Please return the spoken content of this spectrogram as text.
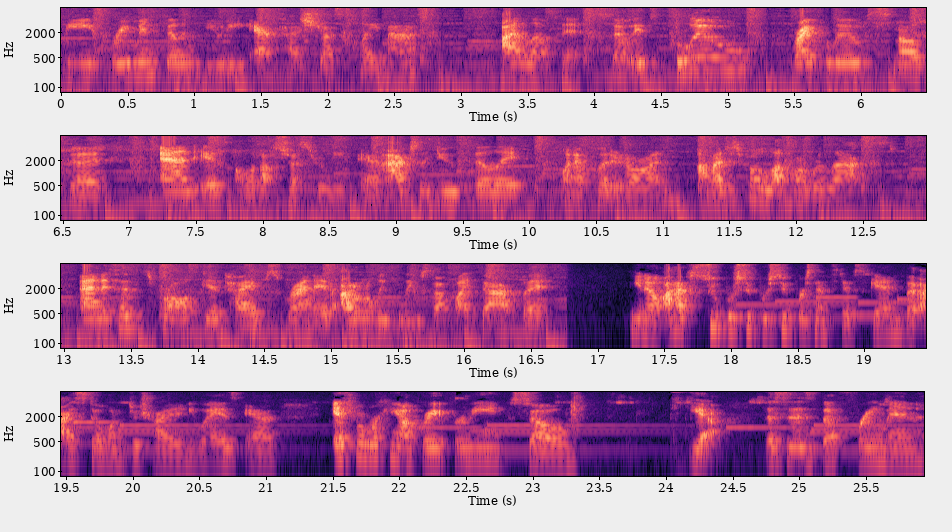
the Freeman Feeling Beauty Anti-Stress Clay Mask. I love this. So it's blue, bright blue, smells good, and it's all about stress relief. And I actually do feel it when I put it on. Um, I just feel a lot more relaxed. And it says it's for all skin types. Granted, I don't really believe stuff like that, but you know, I have super, super, super sensitive skin, but I still wanted to try it anyways. And it's been working out great for me. So yeah, this is the Freeman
